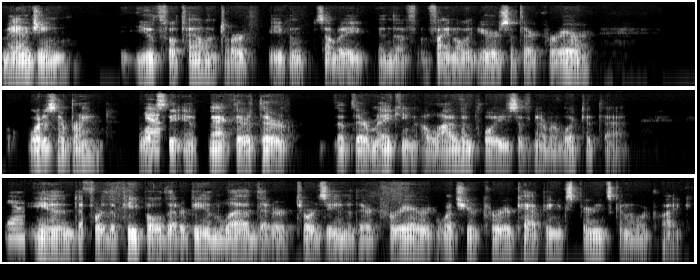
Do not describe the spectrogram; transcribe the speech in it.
managing youthful talent or even somebody in the final years of their career, what is their brand? What's yeah. the impact that they're, that they're making? A lot of employees have never looked at that. Yeah. And for the people that are being led that are towards the end of their career, what's your career capping experience going to look like?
